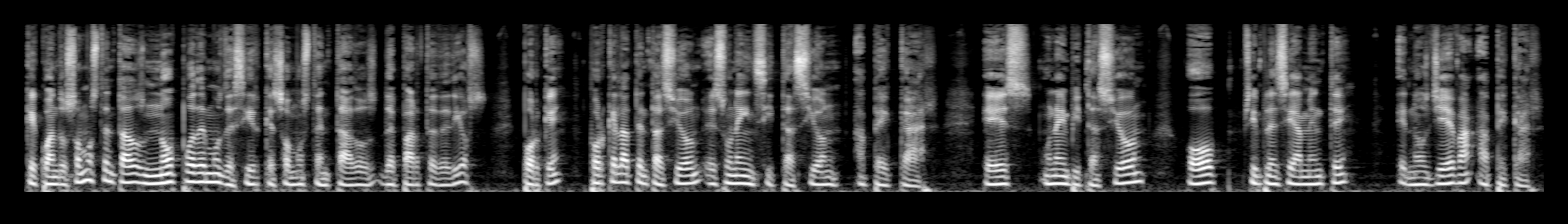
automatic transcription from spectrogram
que cuando somos tentados no podemos decir que somos tentados de parte de Dios. ¿Por qué? Porque la tentación es una incitación a pecar. Es una invitación o simplemente eh, nos lleva a pecar.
